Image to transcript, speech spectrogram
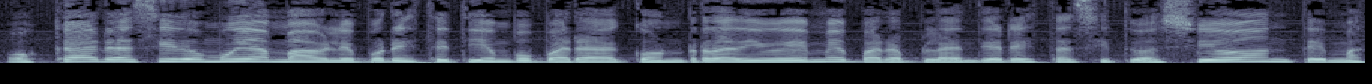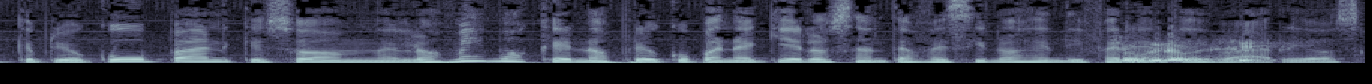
Oscar ha sido muy amable por este tiempo para con Radio M para plantear esta situación, temas que preocupan, que son los mismos que nos preocupan aquí a los santafesinos en diferentes sí. barrios.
